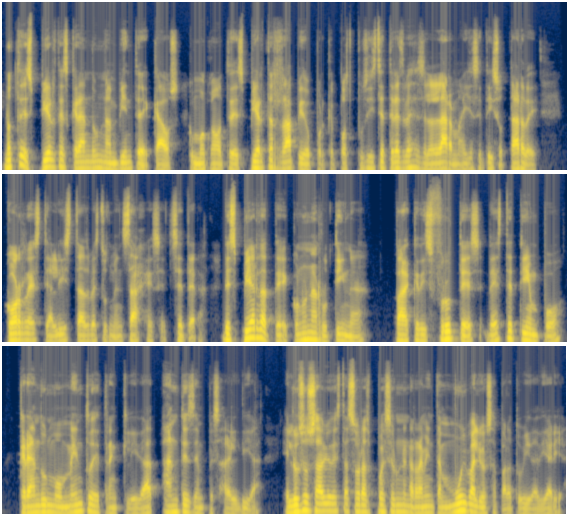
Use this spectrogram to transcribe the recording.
No te despiertes creando un ambiente de caos, como cuando te despiertas rápido porque pospusiste tres veces la alarma y ya se te hizo tarde. Corres, te alistas, ves tus mensajes, etc. Despiértate con una rutina para que disfrutes de este tiempo creando un momento de tranquilidad antes de empezar el día. El uso sabio de estas horas puede ser una herramienta muy valiosa para tu vida diaria.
